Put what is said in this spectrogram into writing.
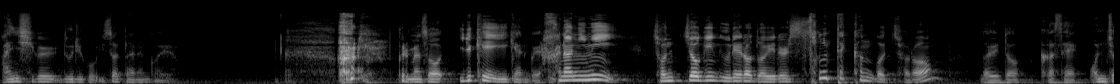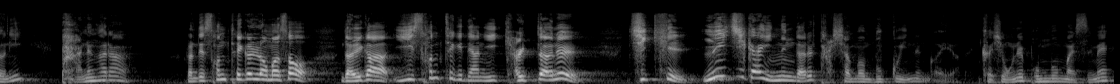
안식을 누리고 있었다는 거예요. 그러면서 이렇게 얘기하는 거예요. 하나님이 전적인 은혜로 너희를 선택한 것처럼 너희도 그것에 온전히 반응하라. 그런데 선택을 넘어서 너희가 이 선택에 대한 이 결단을 지킬 의지가 있는가를 다시 한번 묻고 있는 거예요. 그것이 오늘 본문 말씀의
